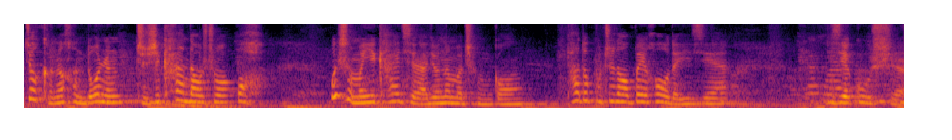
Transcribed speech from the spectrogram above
就可能很多人只是看到说哇，为什么一开起来就那么成功，他都不知道背后的一些一些故事。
